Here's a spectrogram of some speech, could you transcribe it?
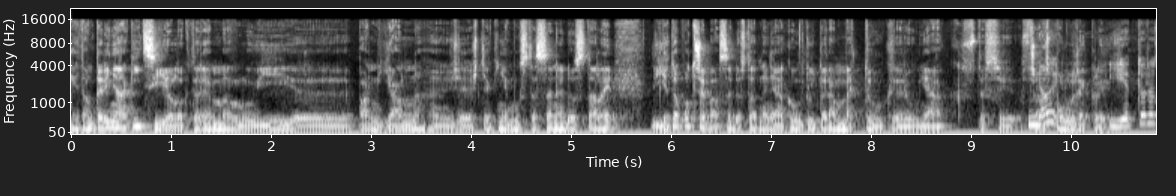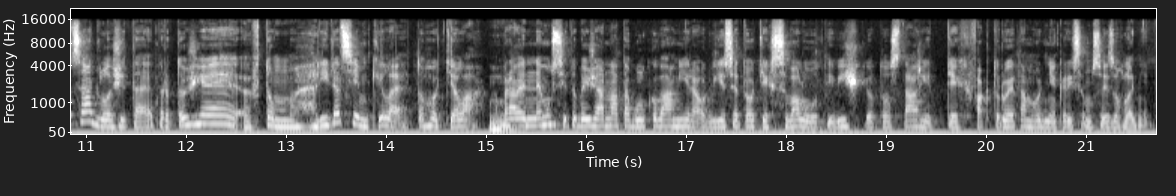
Je tam tedy nějaký cíl, o kterém mluví eh, pan Jan, že ještě k němu jste se nedostali. Je to potřeba se dostat na nějakou tu teda metu, kterou nějak jste si třeba no, spolu řekli? Je to docela důležité, protože v tom hlídacím kile toho těla, hmm. právě nemusí to být žádná tabulková míra, odvíjí se to od těch svalů, ty výšky, od toho stáří, těch faktorů je tam hodně, který se musí zohlednit.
